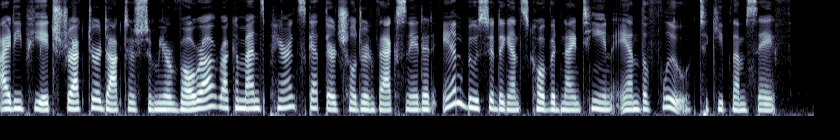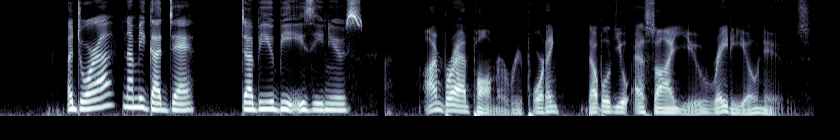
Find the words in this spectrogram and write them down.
IDPH Director Dr. Sameer Vohra recommends parents get their children vaccinated and boosted against COVID 19 and the flu to keep them safe. Adora Namigadde, WBEZ News. I'm Brad Palmer reporting WSIU Radio News.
